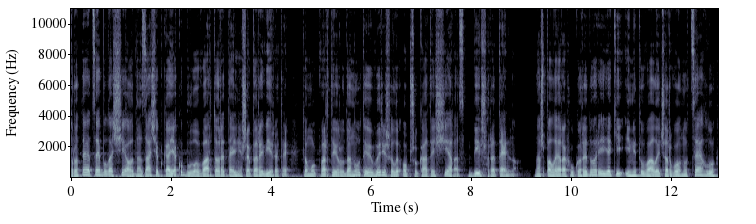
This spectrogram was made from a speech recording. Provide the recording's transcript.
Проте це була ще одна зачіпка, яку було варто ретельніше перевірити, тому квартиру Данути вирішили обшукати ще раз, більш ретельно. На шпалерах у коридорі, які імітували червону цеглу,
